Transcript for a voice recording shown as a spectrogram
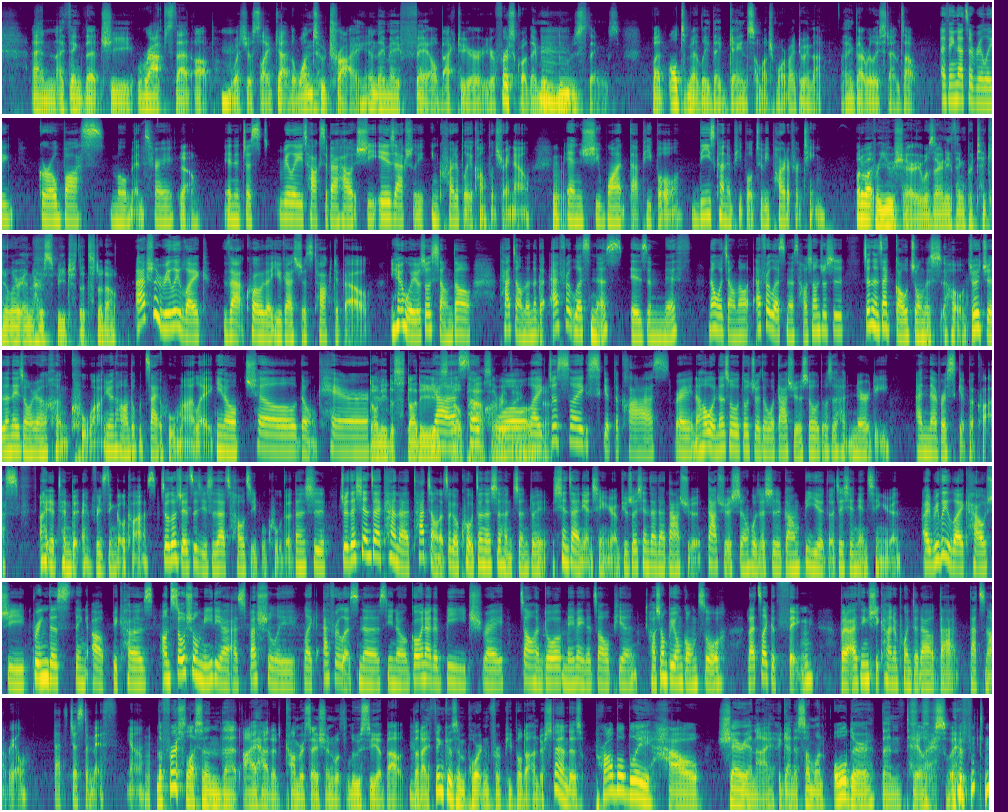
And I think that she wraps that up hmm. with just like, yeah, the ones who try and they may fail back to your your first quote. They may lose things, but ultimately they gain so much more by doing that. I think that really stands out. I think that's a really girl boss moment, right? Yeah and it just really talks about how she is actually incredibly accomplished right now and she want that people these kind of people to be part of her team What about for you, Sherry? Was there anything particular in her speech that stood out? i actually really like that quote that you guys just talked about 因为我有时候想到他讲的那个 effortlessness is a myth 那我讲到 effortlessness 好像就是 真的在高中的时候，就会觉得那种人很酷啊，因为他好像都不在乎嘛，like you know chill, don't care, Don't need to study, yeah, still it's so pass cool. everything. Like just like skip the class, right? 然后我那时候都觉得我大学的时候都是很 nerdy. I never skip a class. I attended every single class. 所以我都觉得自己实在超级不酷的。但是觉得现在看来，他讲的这个 quote 真的是很针对现在的年轻人，比如说现在在大学大学生或者是刚毕业的这些年轻人。I really like how she bring this thing up because on social media, especially like effortlessness, you know, going at the beach, right? 照很多美美的照片，好像不用工作。That's like a thing. But I think she kind of pointed out that that's not real. That's just a myth. Yeah. Hmm. The first lesson that I had a conversation with Lucy about hmm. that I think is important for people to understand is probably how Sherry and I, again, as someone older than Taylor Swift,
